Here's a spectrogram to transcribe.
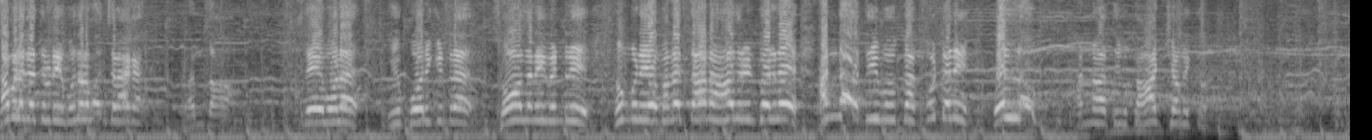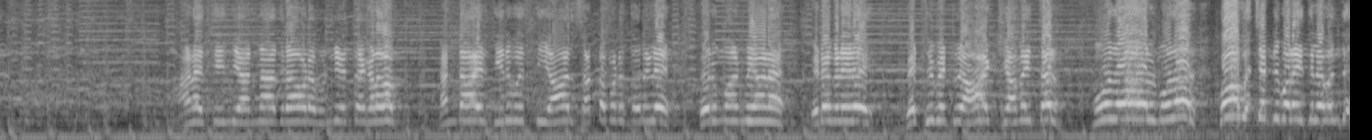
தமிழகத்தினுடைய முதலமைச்சராக வந்தார். அதே போல இப்போ இருக்கின்ற சோதனை வென்று உங்களுடைய மகத்தான ஆதரவின் பேரிலே அண்ணா திமுக கூட்டணி வெல்லும் அண்ணா திமுக ஆட்சி அமைக்கும். அனைத்து இந்திய அண்ணா திராவிட முன்னேற்ற கழகம் இரண்டாயிரத்தி இருபத்தி ஆறு சட்டமன்ற தேர்தலிலே பெரும்பான்மையான இடங்களிலே வெற்றி பெற்று ஆட்சி அமைத்தல் முதல் முதல் கோபச்செட்டிப்பாளையத்திலே வந்து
